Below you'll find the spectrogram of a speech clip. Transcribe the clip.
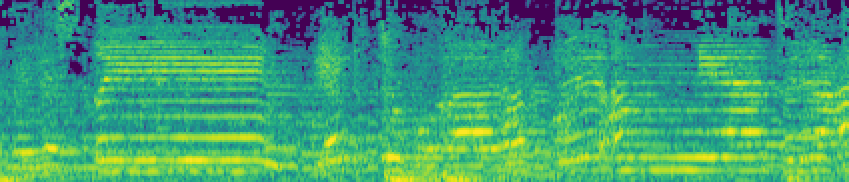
فلسطين يكتبها رب الأمنيات العالم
